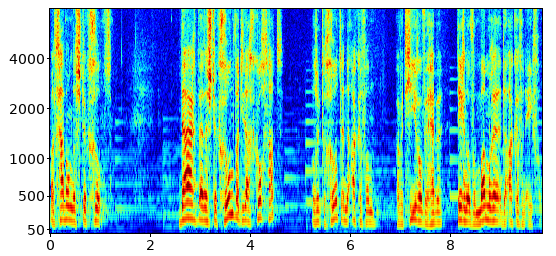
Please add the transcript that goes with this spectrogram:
Maar het gaat om dat stuk grond. Daar bij een stuk grond wat hij daar gekocht had, was ook de grot en de akker van, waar we het hier over hebben, tegenover Mamre, de akker van Efron.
